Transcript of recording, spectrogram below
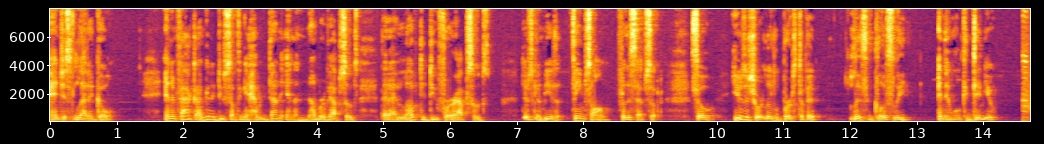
and just let it go. And in fact, I'm going to do something I haven't done in a number of episodes that I love to do for our episodes. There's going to be a theme song for this episode. So here's a short little burst of it. Listen closely, and then we'll continue. Yep,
